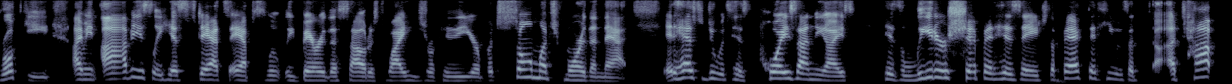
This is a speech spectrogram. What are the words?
rookie, I mean, obviously his stats absolutely bear this out as to why he's rookie of the year, but so much more than that. It has to do with his poise on the ice, his leadership at his age, the fact that he was a, a top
